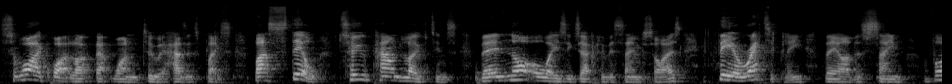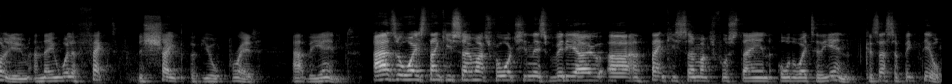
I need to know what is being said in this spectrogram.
So I quite like that one too, it has its place. But still, two pound loaf tins, they're not always exactly the same size. Theoretically, they are the same volume and they will affect the shape of your bread at the end. As always, thank you so much for watching this video uh, and thank you so much for staying all the way to the end because that's a big deal.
